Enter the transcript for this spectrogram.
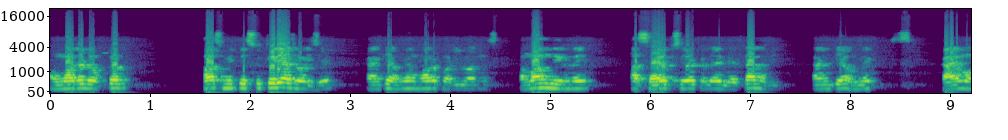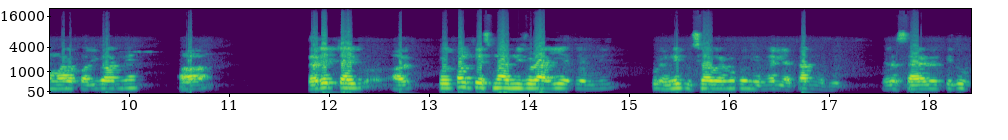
અમારા ડૉક્ટર ખાસ મિત્ર સુતરિયા જ હોય છે. કારણ કે અમે અમારા પરિવારનો તમામ નિર્ણય આ સાહેબ સિવાય કદાચ લેતા નથી. કારણ કે અમે કાયમ અમારા પરિવારને દરેક ટાઈપ કોઈ પણ કેસમાં એમની જોડે આવીએ તો એમની એમની પૂછ્યા વગર કોઈ નિર્ણય લેતા જ નથી. એટલે સાહેબે કીધું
